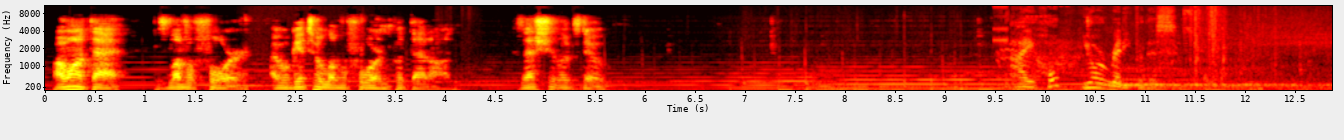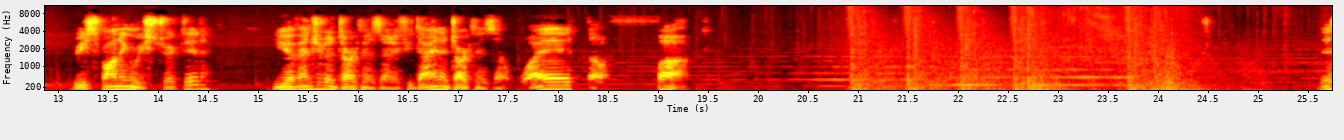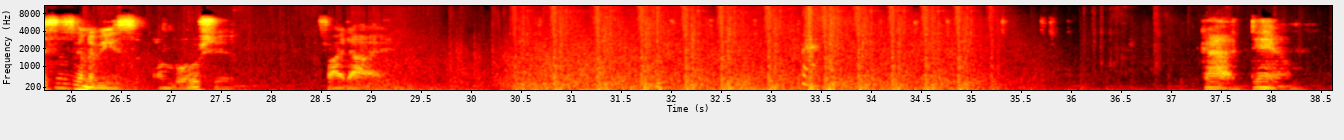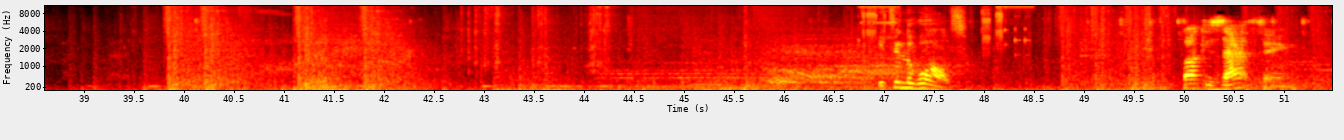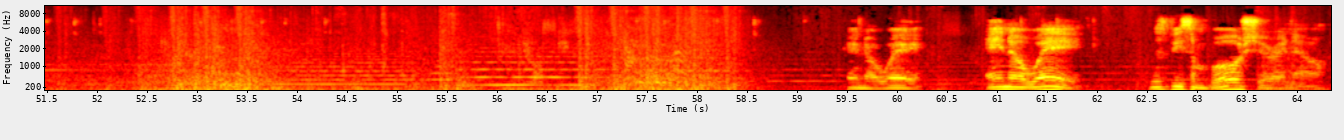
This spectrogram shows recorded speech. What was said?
I want that. It's level four. I will get to a level four and put that on, cause that shit looks dope. I hope you're ready for this. Respawning restricted? You have entered a darkness zone. If you die in a darkness zone, what the fuck? This is gonna be some bullshit if I die. God damn. It's in the walls. Fuck is that thing? Ain't no way. Ain't no way. This be some bullshit right now.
